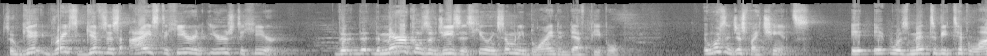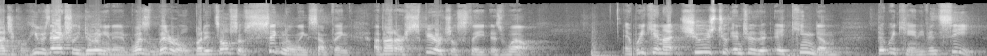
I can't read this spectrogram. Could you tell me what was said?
So grace gives us eyes to hear and ears to hear. The, the, the, miracles of Jesus healing so many blind and deaf people, it wasn't just by chance. It, it was meant to be typological. He was actually doing it and it was literal, but it's also signaling something about our spiritual state as well. And we cannot choose to enter the, a kingdom that we can't even see.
